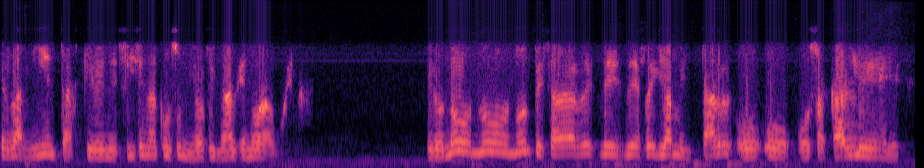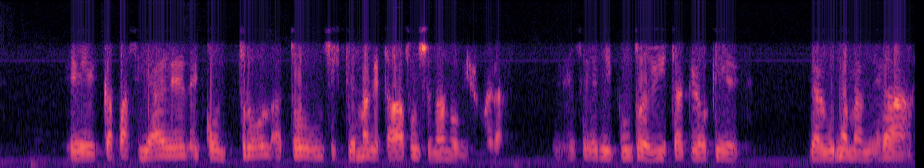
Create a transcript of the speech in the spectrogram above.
herramientas que beneficien al consumidor final, enhorabuena. Pero no no no empezar a de, reglamentar o, o, sacarle eh, capacidades de control a todo un sistema que estaba funcionando bien, ¿verdad? Ese es mi punto de vista. Creo que de alguna manera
